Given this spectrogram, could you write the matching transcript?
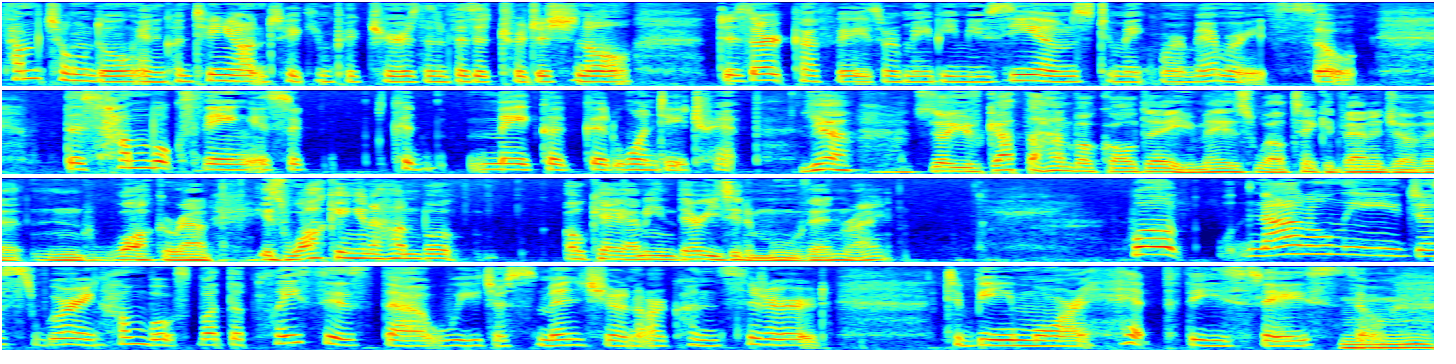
Samcheong-dong and continue on taking pictures and visit traditional dessert cafes or maybe museums to make more memories. So this hanbok thing is a could make a good one-day trip. Yeah. So you've got the hanbok all day. You may as well take advantage of it and walk around. Is walking in a hanbok okay? I mean, they're easy to move in, right? Well, not only just wearing hanboks, but the places that we just mentioned are considered to be more hip these days. So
